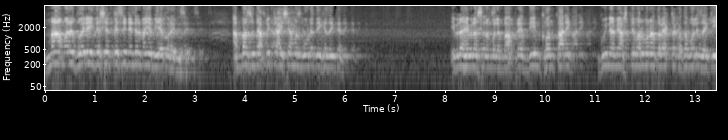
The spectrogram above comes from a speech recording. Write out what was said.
মা আমারে ধৈর্য এই দেশের প্রেসিডেন্টের মাইয়া বিয়ে করাই দিছে। আব্বা, যদি আপনি একটু আইসে আমার বোর্ডে দেখে যাইতেন। ইব্রাহিম সালাম বলে, বাপরে, দিন ক্ষণ তারিখ গুইনা আমি আসতে পারব না। তবে একটা কথা বলে যাই কি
